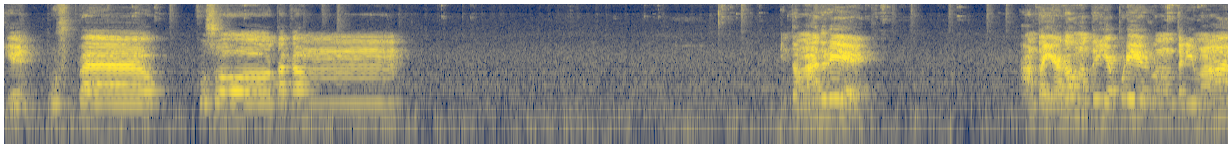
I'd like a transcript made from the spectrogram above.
ஸ்யாசம் புஷ்ப குசோதகம்? இந்த மாதிரி அந்த இடம் வந்து எப்படி இருக்கணும் தெரியுமா?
